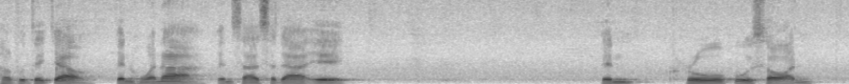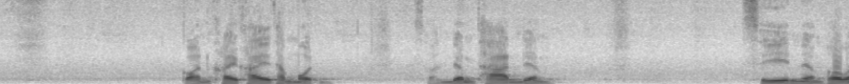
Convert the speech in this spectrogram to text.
พระพุทธเจ้าเป็นหัวหน้าเป็นศาสดาเอก เป็นครูผู้สอน ก่อนใครๆทั้งหมด สอนเรื่องทานเรื่อง ศีลเรื่องภาว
